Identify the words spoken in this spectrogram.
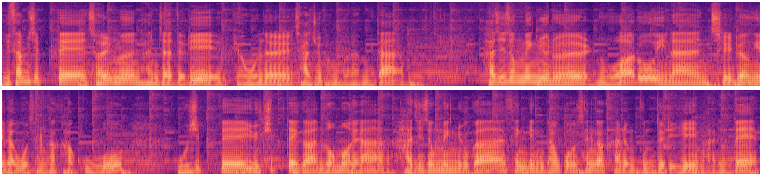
20, 30대 젊은 환자들이 병원을 자주 방문합니다. 하지정맥류를 노화로 인한 질병이라고 생각하고 50대, 60대가 넘어야 하지정맥류가 생긴다고 생각하는 분들이 많은데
